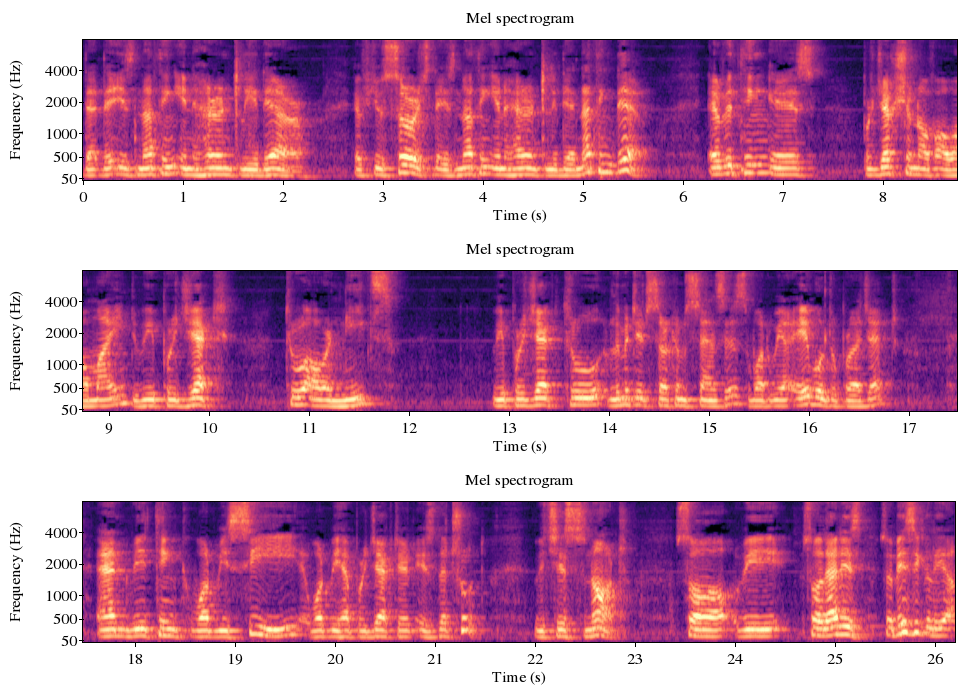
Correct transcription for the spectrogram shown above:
that there is nothing inherently there. If you search, there is nothing inherently there, nothing there. Everything is projection of our mind. We project through our needs. We project through limited circumstances, what we are able to project. And we think what we see, what we have projected is the truth, which is not. So we, so that is, so basically, uh,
